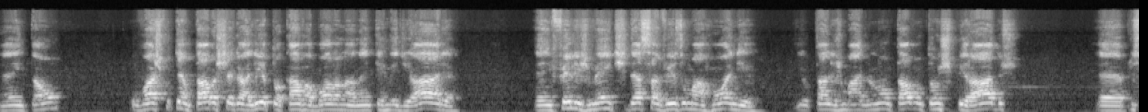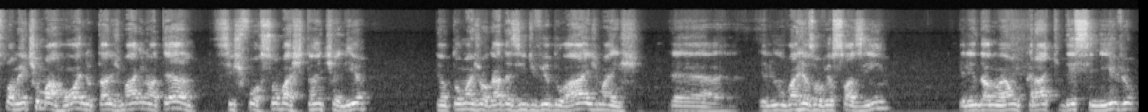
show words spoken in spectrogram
Né? Então, o Vasco tentava chegar ali, tocava a bola na, na intermediária. É, infelizmente, dessa vez o Marrone e o Thales Magno não estavam tão inspirados, é, principalmente o Marrone. O Thales Magno até se esforçou bastante ali, tentou umas jogadas individuais, mas é, ele não vai resolver sozinho. Ele ainda não é um craque desse nível.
